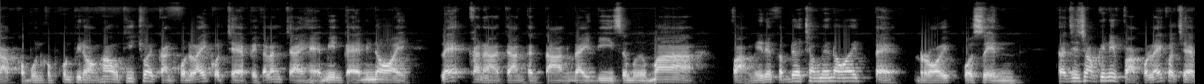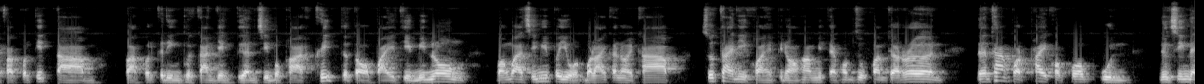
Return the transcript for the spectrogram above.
กับขอบคุญขอบคุณพี่น้องเฮาที่ช่วยกันกดไลค์กดแชร์เป็นกำลังใจให้แอดมินกับแอมินนอย และคณาจารย์ต่างๆ ได้ดีเสมอมา ฝากนี้ด้ครับเด้อช่องน้อยๆแต่ร้อยเปอร์เซ็นต์ถ้าที่ชอบคลิปนี้ฝากกดไลค์กดแชร์ฝากกดติดตาม ฝากกดกระดิ่งเพื่อการแจ้งเตือนสิบพลาดคลิปต่อไปที่มินลงหวังว่าสิมีประโยชน์บรายกันหน่อยครับ สุดท้ายนี้ขอให้พี่น้องเฮามีแต่ความสุขความเจริญ เดินทางปลอดภัยขอบครัวอบอุ่นหนึ่งสิ่งใด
